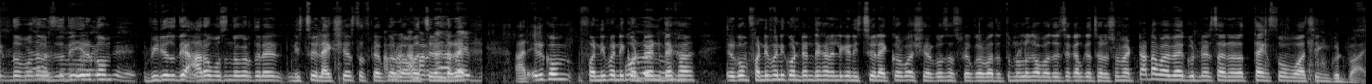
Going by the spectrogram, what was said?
একদম মজা করছে। যদি এরকম ভিডিও যদি আরও পছন্দ করতে হলে নিশ্চয়ই লাইক শেয়ার সাবস্ক্রাইব করব আমার চ্যানেলটারে আর এরকম ফানি ফানি কন্টেন্ট দেখা এরকম ফানি ফানি কন্টেন্ট দেখানোর লিগে নিশ্চয়ই লাইক করবা শেয়ার করবা সাবস্ক্রাইব করবা। তো তোমরা লোক আমাদের হচ্ছে কালকে ছটার সময় টাটা বাই বাই গুড নাইট সাইনারা থ্যাংকস ফর ওয়াচিং গুড বাই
